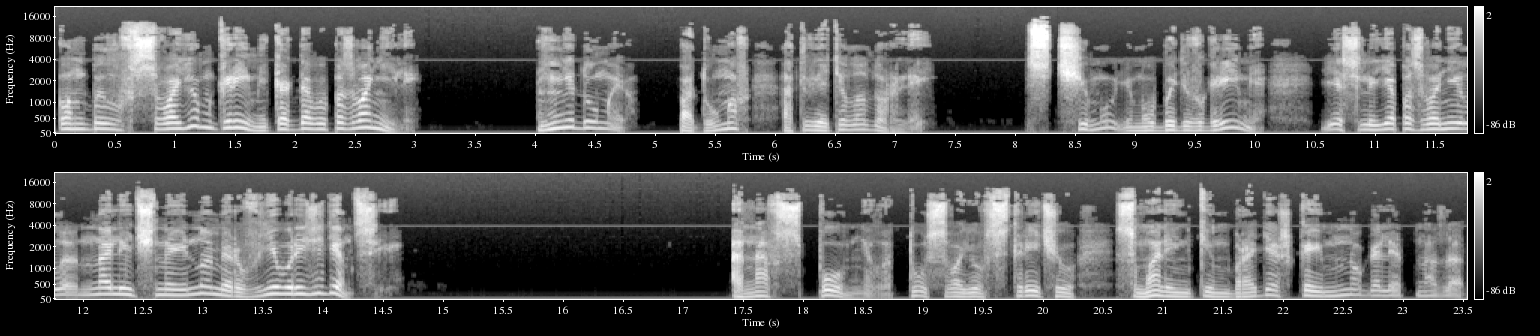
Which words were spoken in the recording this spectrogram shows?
он был в своем гриме, когда вы позвонили? «Не думаю», — подумав, ответила Лорлей. «С чему ему быть в гриме, если я позвонила на личный номер в его резиденции?» Она вспомнила ту свою встречу с маленьким бродяжкой много лет назад.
